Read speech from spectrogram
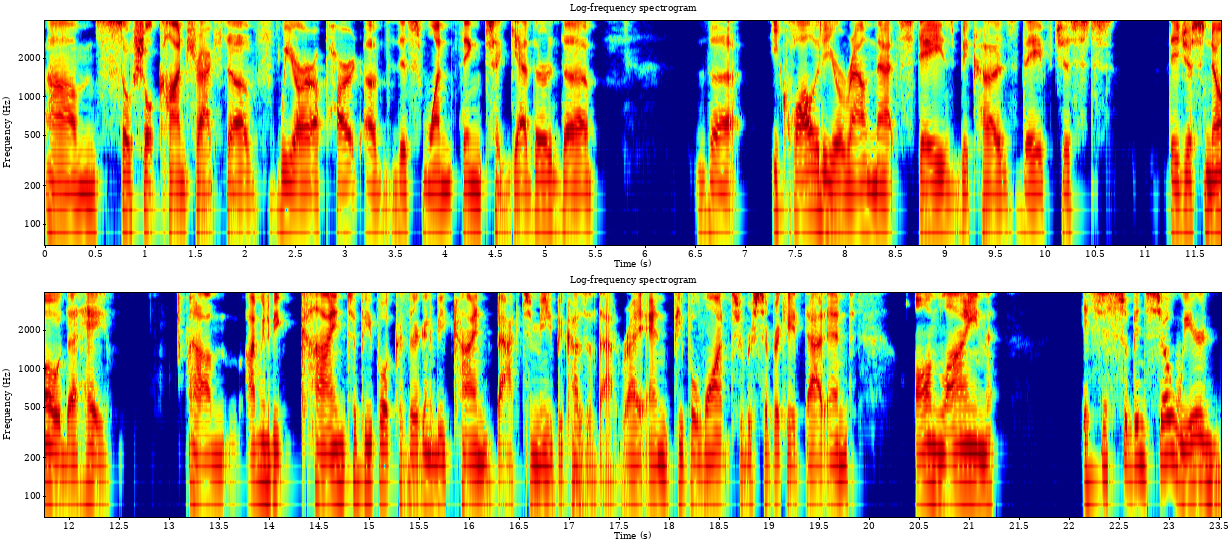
um, social contract of we are a part of this one thing together. The the equality around that stays because they've just they just know that hey, um, I'm going to be kind to people because they're going to be kind back to me because of that, right? And people want to reciprocate that. And online it's just been so weird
